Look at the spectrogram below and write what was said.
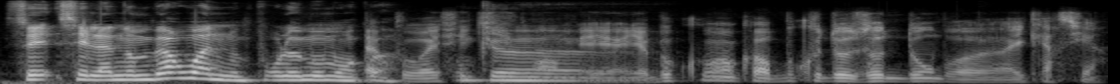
c'est c'est la number one pour le moment Ça quoi. pourrait effectivement, euh, mais il y a beaucoup, encore beaucoup de zones d'ombre euh, à éclaircir.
